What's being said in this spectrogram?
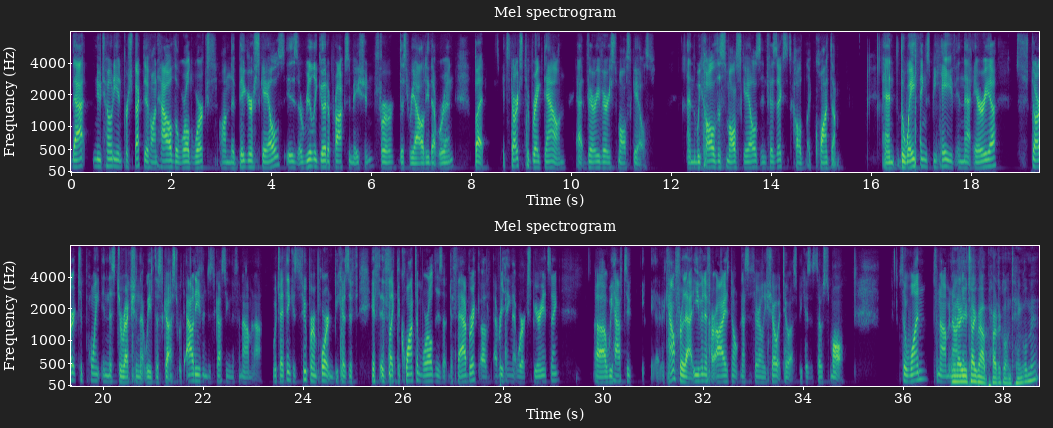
that Newtonian perspective on how the world works on the bigger scales is a really good approximation for this reality that we're in, but it starts to break down at very, very small scales. And we call the small scales in physics, it's called like quantum. And the way things behave in that area start to point in this direction that we've discussed without even discussing the phenomena which i think is super important because if if, if like the quantum world is the fabric of everything that we're experiencing uh, we have to account for that even if our eyes don't necessarily show it to us because it's so small. So one phenomenon I mean, are you talking about particle entanglement?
